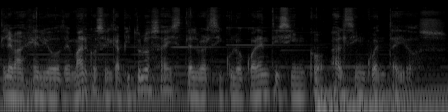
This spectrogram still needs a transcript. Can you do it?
El Evangelio de Marcos, el capítulo 6, del versículo 45 al 52.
